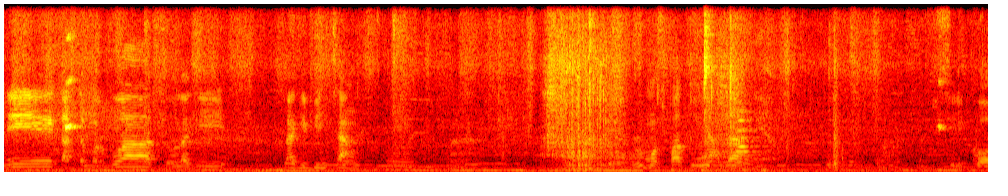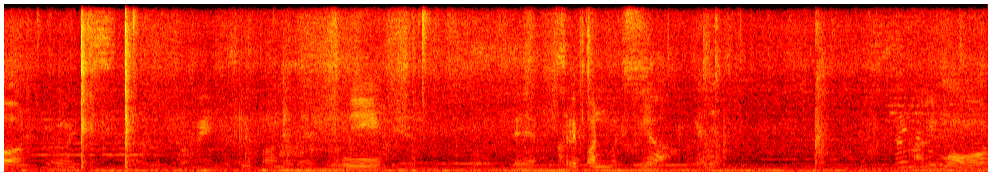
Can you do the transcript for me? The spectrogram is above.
ini customer gua tuh lagi lagi bincang. Tuh, lu mau sepatunya ada nih. Silikon. Ini slip on bos. iya. Harimau.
